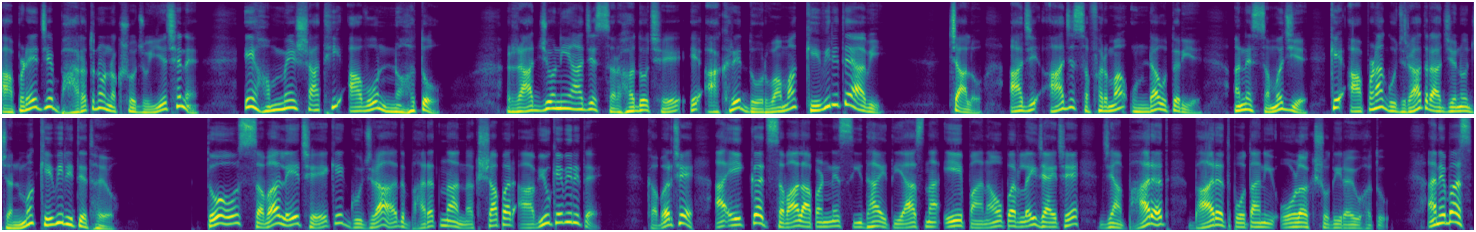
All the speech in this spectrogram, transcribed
આપણે જે ભારતનો નકશો જોઈએ છે ને, એ હંમેશાથી આવો નહોતો. રાજ્યોની આ જે સરહદો છે, એ આખરે દોરવામાં કેવી રીતે આવી? ચાલો, આજે આ જ સફરમાં ઊંડા ઉતરીએ અને સમજીએ કે આપણા ગુજરાત રાજ્યનો જન્મ કેવી રીતે થયો. તો સવાલ એ છે કે ગુજરાત ભારતના નકશા પર આવ્યું કેવી રીતે? ખબર છે? આ એક જ સવાલ આપણને સીધા ઇતિહાસના એ પાનાઓ પર લઈ જાય છે, જ્યાં ભારત ભારત પોતાની ઓળખ શોધી રહ્યું હતું. અને બસ,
